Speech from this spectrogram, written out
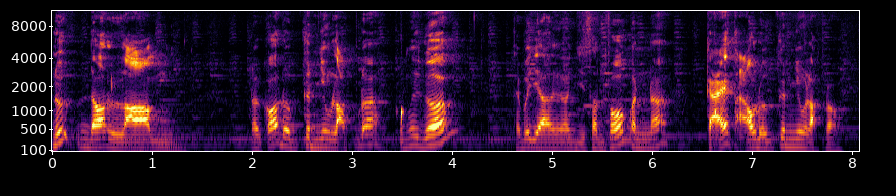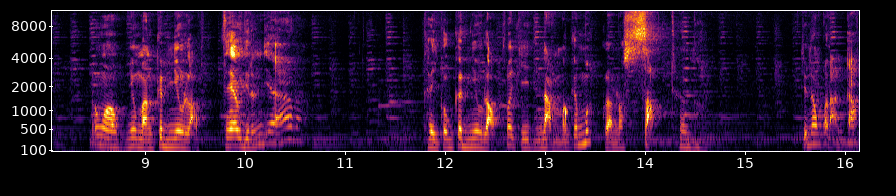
nước đó lòm. Rồi có được kinh nhiêu lộc đó cũng hơi gớm. Thì bây giờ vì thành phố mình nó cải tạo được kinh nhiêu lộc rồi đúng không? Nhưng mà kinh nhiêu lộc theo gì đánh giá đó thì con kinh nhiêu lộc nó chỉ nằm ở cái mức là nó sạch hơn thôi. Chứ nó không có đẳng cấp.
